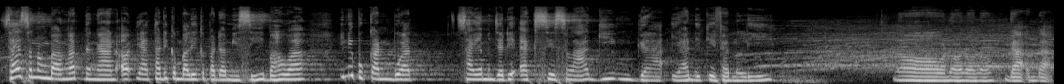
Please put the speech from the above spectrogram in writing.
saya senang banget dengan, oh ya tadi kembali kepada misi bahwa ini bukan buat saya menjadi eksis lagi, enggak ya Niki Family. No, no, no, no, enggak, enggak.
